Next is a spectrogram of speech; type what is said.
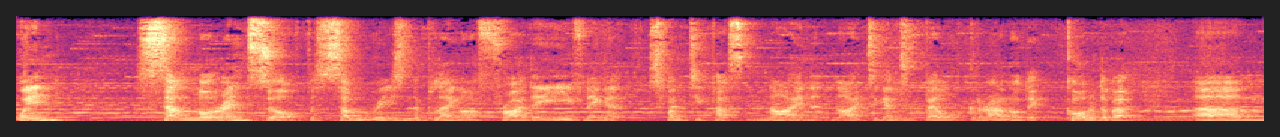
win. San Lorenzo, for some reason, are playing on a Friday evening at 20 past 9 at night against Belgrano de Cordoba. Um,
